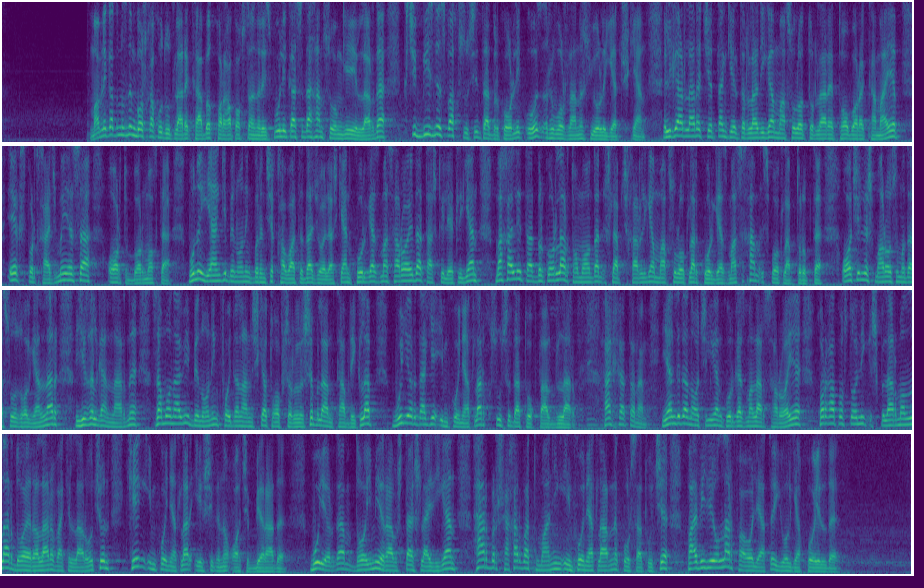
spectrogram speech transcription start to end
Mamlakatimizning boshqa hududlari kabi qoraqalpog'iston respublikasida ham so'nggi yillarda kichik biznes va xususiy tadbirkorlik o'z rivojlanish yo'liga tushgan. Ilgarilari chetdan keltiriladigan mahsulot turlari tobora kamayib eksport hajmi esa ortib bormoqda. Buni yangi binoning birinchi qavatida joylashgan ko'rgazma saroyida tashkil etilgan mahalliy tadbirkorlar tomonidan ishlab chiqarilgan mahsulotlar ko'rgazmasi ham isbotlab turibdi. Ochilish marosimida so'z olganlar yig'ilganlarni zamonaviy binoning foydalanish ishga topshirilishi bilan tabriklab bu yerdagi imkoniyatlar xususida to'xtaldilar. Haqiqatdan ham yangidan ochilgan ko'rgazmalar saroyi qoraqalpog'istonlik ishbilarmonlar doiralari vakillari uchun keng imkoniyatlar eshigini ochib beradi. Bu yerda doimiy ravishda ishlaydigan har bir shahar va tumanning imkoniyatlarini ko'rsatuvchi pavilyonlar faoliyati yo'lga qo'yildi.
